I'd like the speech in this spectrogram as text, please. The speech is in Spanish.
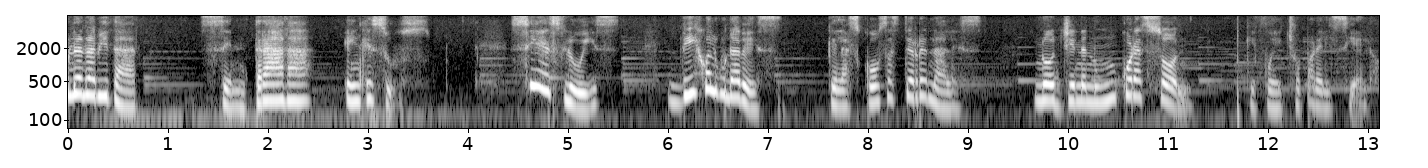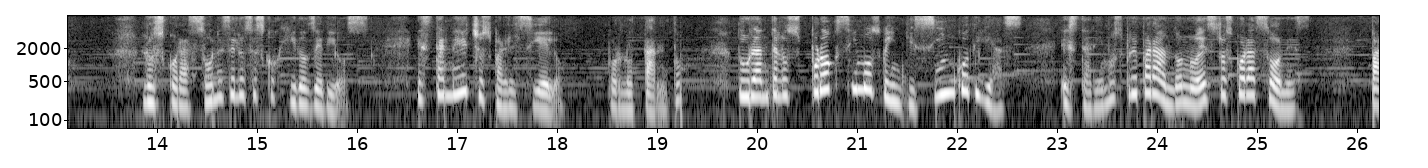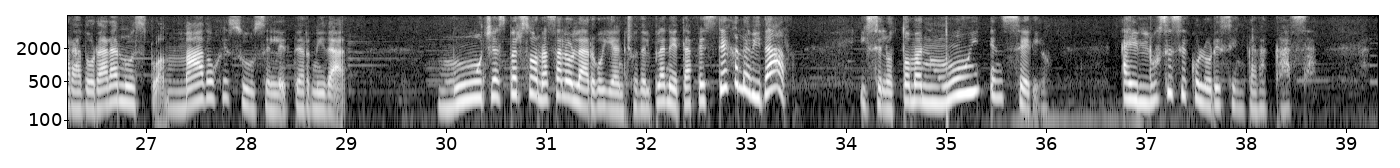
Una Navidad centrada en Jesús. C.S. Lewis dijo alguna vez que las cosas terrenales no llenan un corazón que fue hecho para el cielo. Los corazones de los escogidos de Dios están hechos para el cielo. Por lo tanto, durante los próximos 25 días estaremos preparando nuestros corazones para adorar a nuestro amado Jesús en la eternidad. Muchas personas a lo largo y ancho del planeta festejan Navidad y se lo toman muy en serio. Hay luces de colores en cada casa,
